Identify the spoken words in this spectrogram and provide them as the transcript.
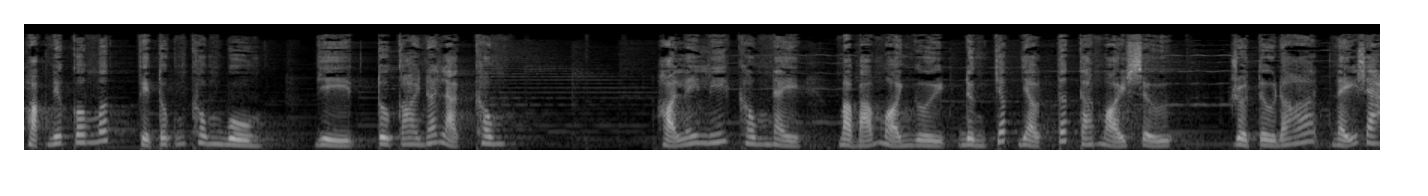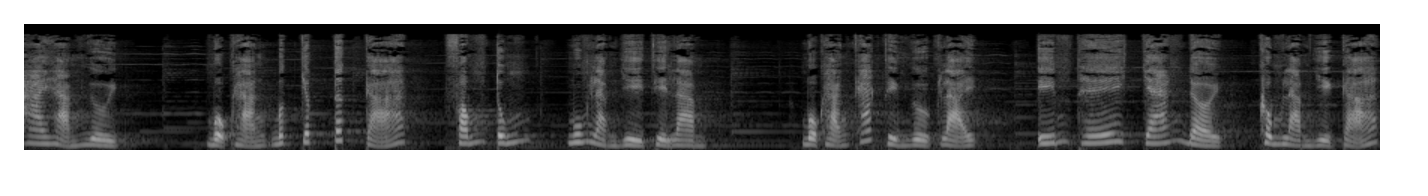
hoặc nếu có mất thì tôi cũng không buồn, vì tôi coi nó là không họ lấy lý không này mà bảo mọi người đừng chấp vào tất cả mọi sự, rồi từ đó nảy ra hai hạng người một hạng bất chấp tất cả, phóng túng, muốn làm gì thì làm. Một hạng khác thì ngược lại, yếm thế chán đời, không làm gì cả,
